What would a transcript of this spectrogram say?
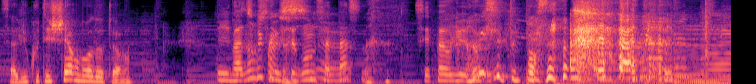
Ça a dû coûter cher en droit d'auteur. hein. Bah des non, trucs 5 aussi, secondes, ça passe. C'est pas au lieu de. Ah oui, c'est peut-être pour ça.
